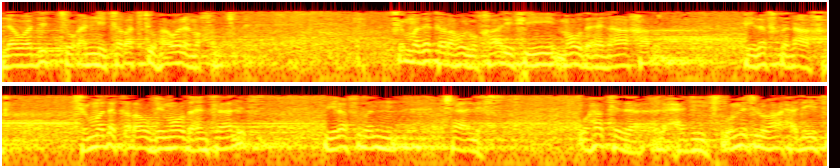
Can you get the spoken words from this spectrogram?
لوددت أني تركتها ولم أخرج. ثم ذكره البخاري في موضع آخر في لفظ آخر. ثم ذكره في موضع ثالث في لفظ ثالث. وهكذا الحديث ومثلها حديث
